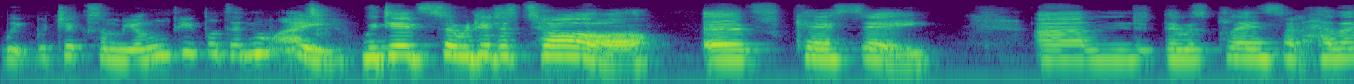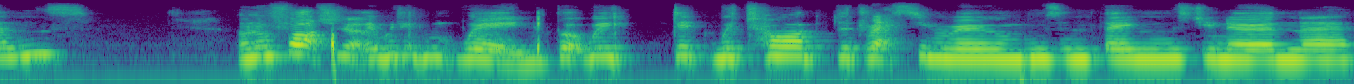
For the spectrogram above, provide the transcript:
We, we took some young people, didn't we? We did so we did a tour of KC and there was playing St Helens. And unfortunately we didn't win, but we did we toured the dressing rooms and things, you know, and the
